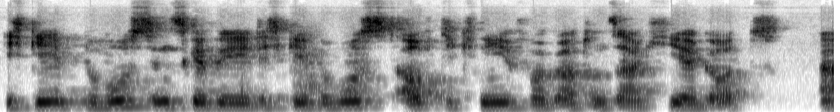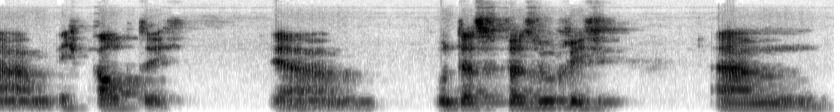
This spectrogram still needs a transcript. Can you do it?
ich gehe bewusst ins Gebet, ich gehe bewusst auf die Knie vor Gott und sage, hier Gott, ähm, ich brauche dich. Ähm, und das versuche ich ähm,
